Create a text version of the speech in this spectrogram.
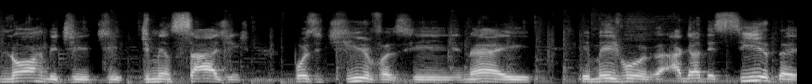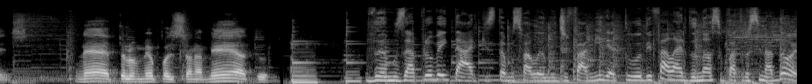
enorme de, de, de mensagens positivas e, né, e, e mesmo agradecidas né, pelo meu posicionamento. Vamos aproveitar que estamos falando de família tudo e falar do nosso patrocinador?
